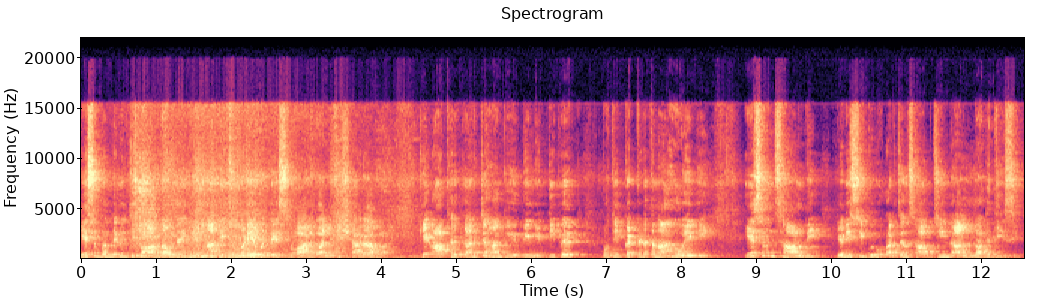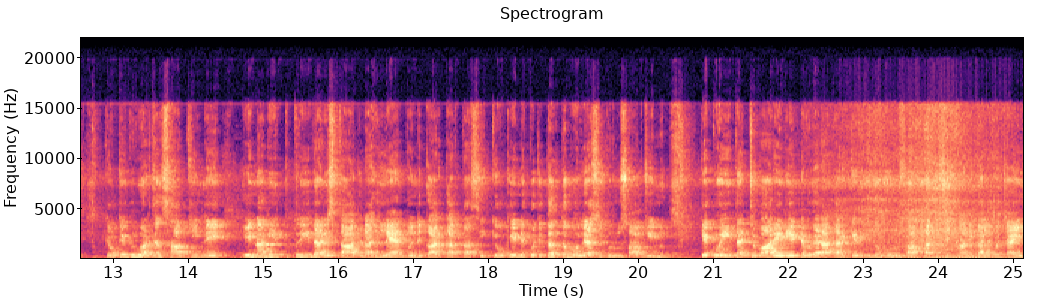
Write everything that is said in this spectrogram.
ਇਸ ਬੰਦੇ ਨੂੰ ਦੀਵਾਨ ਦਾ ਉਹਦੇ ਮਿਲਣਾ ਇੱਕ ਬੜੇ ਵੱਡੇ ਸਵਾਲ ਵੱਲ ਇਸ਼ਾਰਾ ਵਾ ਕਿ ਆਖਰਕਾਰ ਜਹਾਂਗੀਰ ਦੀ ਨੀਤੀ ਫਿਰ ਬਹੁਤੀ ਕੱਟੜਤ ਨਾ ਹੋਏਗੀ। ਇਸ ਇਨਸਾਨ ਦੀ ਜਿਹੜੀ ਸੀ ਗੁਰੂ ਅਰਜਨ ਸਾਹਿਬ ਜੀ ਨਾਲ ਲੱਗਦੀ ਸੀ। ਕਿਉਂਕਿ ਗੁਰੂ ਅਰਜਨ ਸਾਹਿਬ ਜੀ ਨੇ ਇਹਨਾਂ ਦੀ ਪੁੱਤਰੀ ਦਾ ਰਿਸ਼ਤਾ ਜਿਹੜਾ ਹੀ ਲੈਣ ਤੋਂ ਇਨਕਾਰ ਕਰਤਾ ਸੀ, ਕਿਉਂਕਿ ਇਹਨੇ ਕੁਝ ਗਲਤ ਬੋਲਿਆ ਸੀ ਗੁਰੂ ਸਾਹਿਬ ਜੀ ਨੂੰ ਕਿ ਕੋਈ ਇਦਾਂ ਚੁਬਾਰੇ ਦੀ ਇੱਟ ਵਗੈਰਾ ਕਰਕੇ ਤੇ ਜਦੋਂ ਗੁਰੂ ਸਾਹਿਬ ਤੱਕ ਸਿੱਖਾਂ ਨੇ ਗੱਲ ਪਹੁੰਚਾਈ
